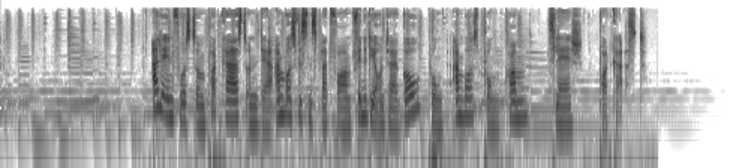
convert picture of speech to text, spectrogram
Alle Infos zum Podcast und der Amboss Wissensplattform findet ihr unter go.amboss.com/podcast.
